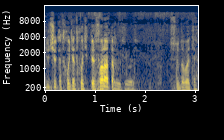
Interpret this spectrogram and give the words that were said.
Ючик, отходь, отходь, перфоратор. Все, давайте.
